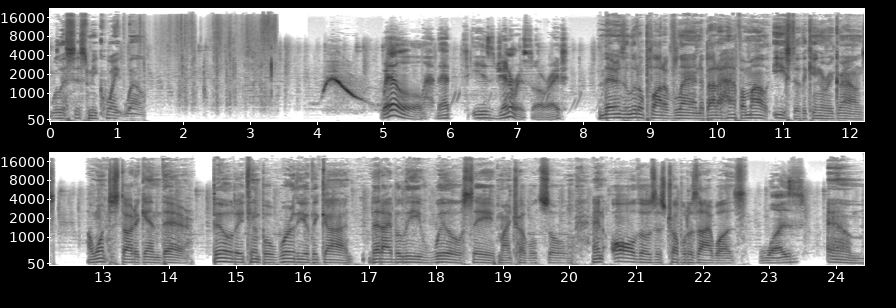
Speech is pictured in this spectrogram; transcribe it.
will assist me quite well. Well, that is generous, all right. There's a little plot of land about a half a mile east of the Kingery grounds. I want to start again there. Build a temple worthy of the God that I believe will save my troubled soul and all those as troubled as I was. Was? Am.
